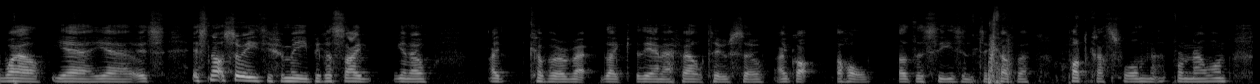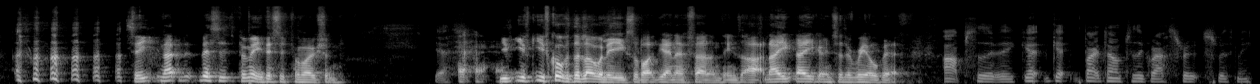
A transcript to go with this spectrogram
Well, yeah, yeah. It's it's not so easy for me because I, you know, I cover like the NFL too, so I've got a whole other season to cover podcast form from now on. See, this is for me. This is promotion. Yeah, you've, you've, you've covered the lower leagues of like the NFL and things like that. Now, you, now you go into the real bit. Absolutely, get get back down to the grassroots with me.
